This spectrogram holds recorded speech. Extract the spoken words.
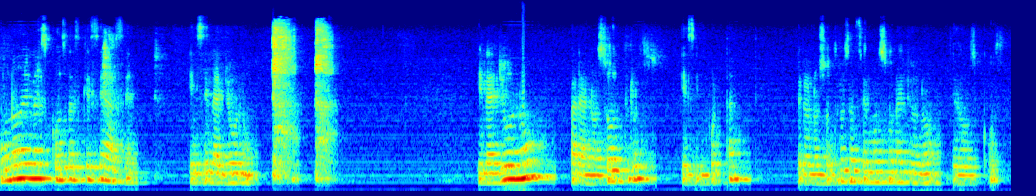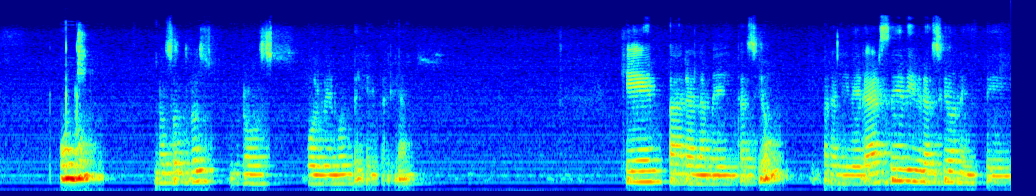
Una de las cosas que se hacen es el ayuno. El ayuno para nosotros es importante, pero nosotros hacemos un ayuno de dos cosas. Uno, nosotros nos volvemos vegetarianos, que para la meditación y para liberarse de vibraciones de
